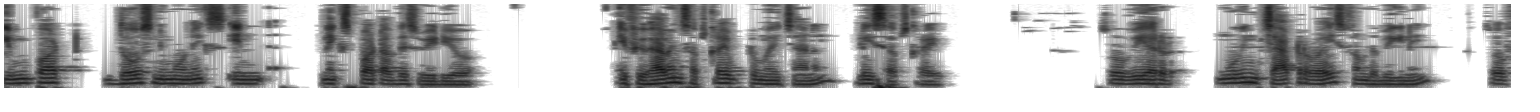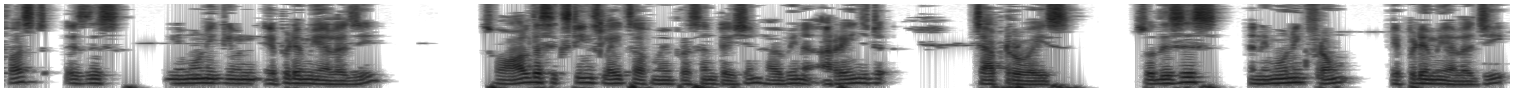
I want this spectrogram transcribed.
import those mnemonics in next part of this video. If you haven't subscribed to my channel, please subscribe. So we are moving chapter wise from the beginning. So first is this mnemonic in epidemiology. So all the 16 slides of my presentation have been arranged chapter wise. So this is a mnemonic from epidemiology.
